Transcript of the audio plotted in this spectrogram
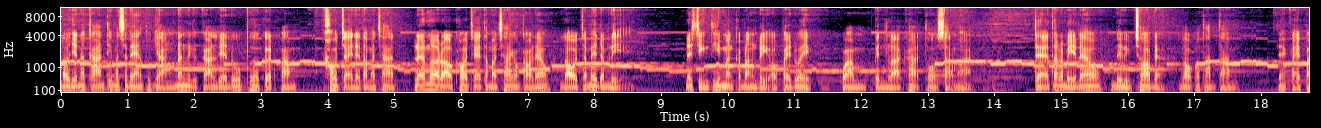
เราเห็นอาการที่มันแสดงทุกอย่างนั่นคือการเรียนรู้เพื่อเกิดความเข้าใจในธรรมชาติ และเมื่อเราเข้าใจธรรมชาติของเขาแล้ว เราจะไม่ดำริในสิ่งที่มันกำลังดริออกไปด้วยความเป็นราคะโทสะมหะแต่ถ้าดำริแล้วได้หรือชอบเนี่ยเราก็ทำตามแก้ไขไป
